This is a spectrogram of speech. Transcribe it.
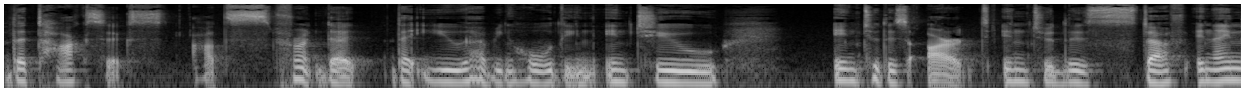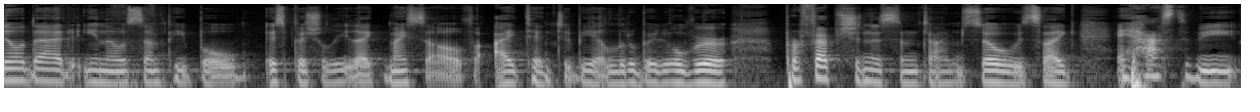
the toxics out front that that you have been holding into into this art, into this stuff. And I know that, you know, some people, especially like myself, I tend to be a little bit over perfectionist sometimes. So it's like it has to be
